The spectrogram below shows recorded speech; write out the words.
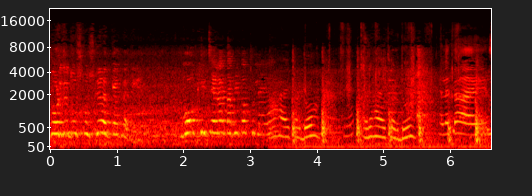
छोड़ दे तो उसको उसके साथ क्या कर वो खींचेगा तभी तो खुलेगा। हाय कर दो। अरे हाय कर दो। हेलो गाइस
